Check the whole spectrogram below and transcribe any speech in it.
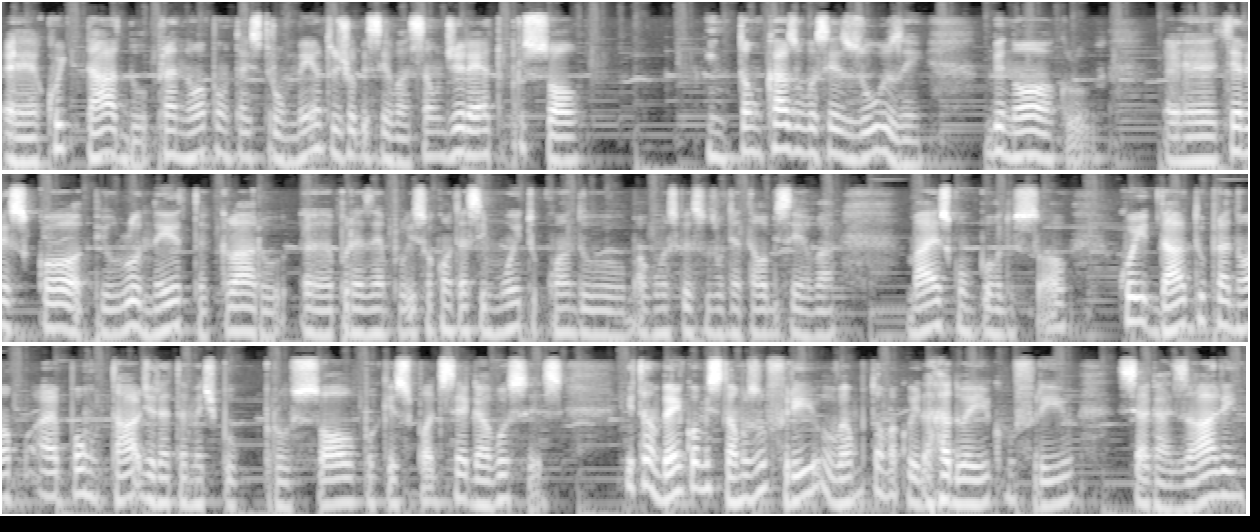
é, cuidado para não apontar instrumentos de observação direto para o Sol. Então, caso vocês usem binóculo, é, telescópio, luneta, claro, é, por exemplo, isso acontece muito quando algumas pessoas vão tentar observar mais com o pôr do sol. Cuidado para não apontar diretamente para o sol, porque isso pode cegar vocês. E também, como estamos no frio, vamos tomar cuidado aí com o frio. Se agasalhem,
